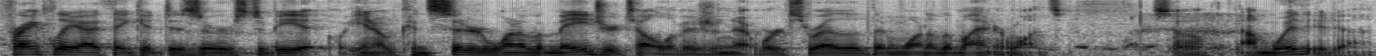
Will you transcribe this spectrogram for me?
frankly, I think it deserves to be, you know, considered one of the major television networks rather than one of the minor ones. So I'm with you, Don.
